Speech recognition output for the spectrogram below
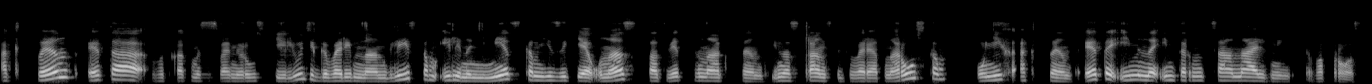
Акцент – это, вот как мы с вами, русские люди, говорим на английском или на немецком языке, у нас, соответственно, акцент. Иностранцы говорят на русском, у них акцент. Это именно интернациональный вопрос.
